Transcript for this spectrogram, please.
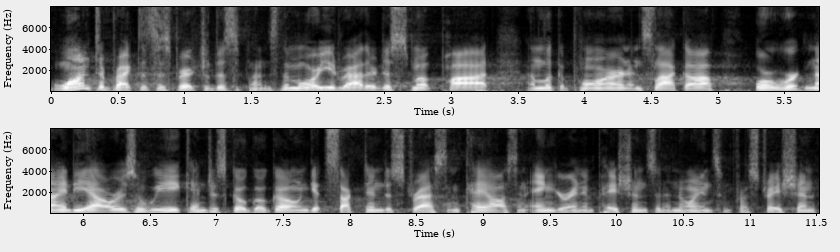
want to practice the spiritual disciplines, the more you'd rather just smoke pot and look at porn and slack off, or work 90 hours a week and just go, go, go and get sucked into stress and chaos and anger and impatience and annoyance and frustration,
